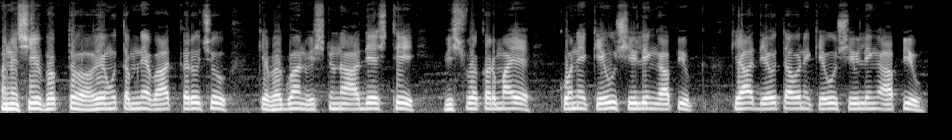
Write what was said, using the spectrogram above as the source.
અને શિવ ભક્તો હવે હું તમને વાત કરું છું કે ભગવાન વિષ્ણુના આદેશથી વિશ્વકર્માએ કોને કેવું શિવલિંગ આપ્યું, કયા દેવતાઓને કેવું શિવલિંગ આપ્યું?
